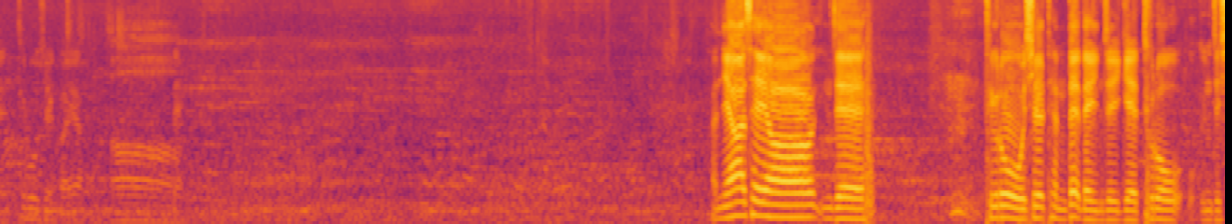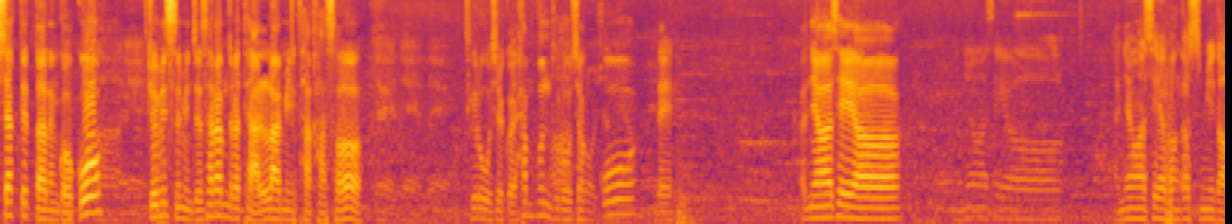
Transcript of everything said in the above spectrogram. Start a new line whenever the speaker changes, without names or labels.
이제 들어오실 거예요.
어,
네. 안녕하세요. 이제 들어오실 텐데, 네 이제 이게 들어 이제 시작됐다는 거고
아, 예.
좀 있으면 이제 사람들한테 알람이 다 가서
네, 네, 네.
들어오실 거예요. 한분
아,
들어오셨고,
들어오셨네요.
네. 안녕하세요.
안녕하세요. 안녕하세요. 반갑습니다.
